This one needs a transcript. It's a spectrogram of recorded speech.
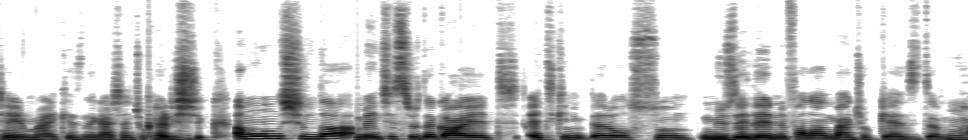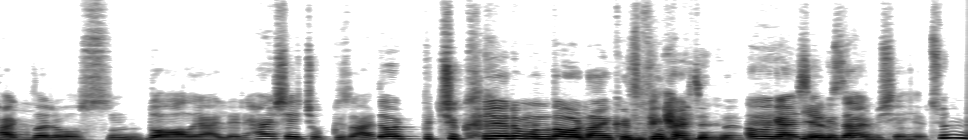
şehir merkezinde. Gerçekten çok karışık. Ama onun dışında Manchester'da gayet etkinlikler olsun, müzelerini falan ben çok gezdim. Parkları olsun, doğal yerleri. Her şey çok güzel. Dört buçuk yarımını da oradan kırdım gerçekten. Ama gerçekten Yarısı. güzel bir şehir. Tüm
